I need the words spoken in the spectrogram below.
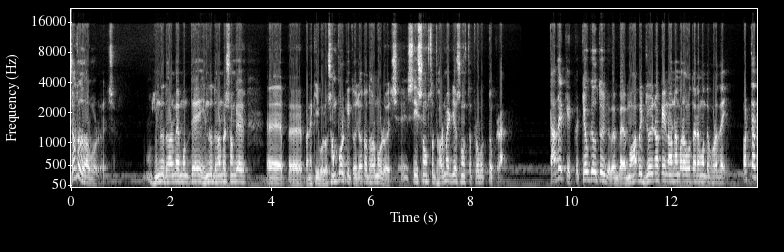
যত ধর্ম রয়েছে। হিন্দু ধর্মের মধ্যে, হিন্দু ধর্মের সঙ্গে মানে কি বলব, সম্পর্কিত যত ধর্ম রয়েছে, সেই সমস্ত ধর্মের যে সমস্ত প্রবর্তকরা, তাদেরকে কেউ কেউ তো মহাবীর জৈনকে ন নম্বর অবতারের মধ্যে ভরে দেয়। অর্থাৎ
